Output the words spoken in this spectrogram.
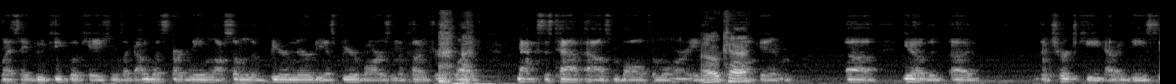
when I say boutique locations, like I'm going to start naming off some of the beer nerdiest beer bars in the country, like Max's Tap House in Baltimore. You know, Okay. talking, uh, you know, the uh, the Church Key down in DC.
